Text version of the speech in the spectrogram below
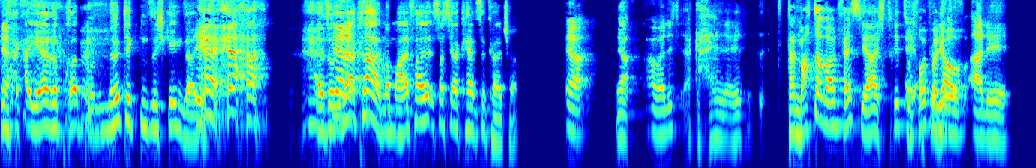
ja. dieser Karriere benötigten sich gegenseitig. Ja, ja. Also, ja, ja klar, im Normalfall ist das ja Cancel Culture. Ja. Ja. Aber nicht, geil, ey. Dann macht er mal ein Fest, ja, ich trete sofort bei dir auf. Ah, nee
